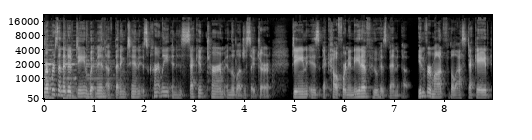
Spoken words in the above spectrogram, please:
Representative Dane Whitman of Bennington is currently in his second term in the legislature. Dane is a California native who has been uh, in Vermont for the last decade,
